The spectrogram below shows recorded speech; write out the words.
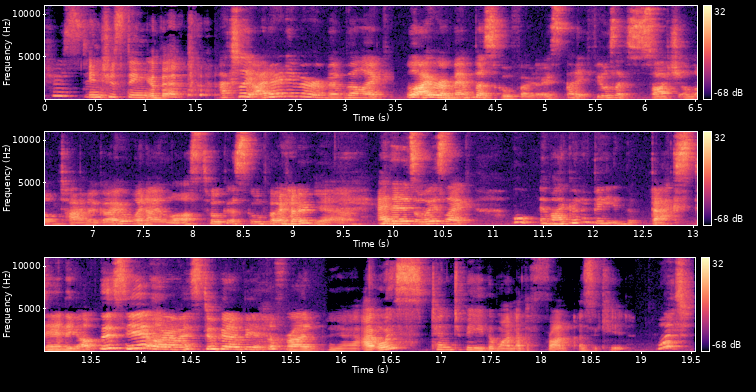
Interesting. interesting event. Actually, I don't even remember like. Well, I remember school photos, but it feels like such a long time ago when I last took a school photo. Yeah. And then it's always like, oh, am I going to be in the back standing up this year, or am I still going to be at the front? Yeah. I always tend to be the one at the front as a kid. What?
